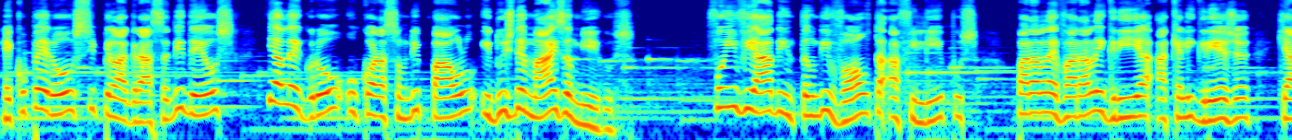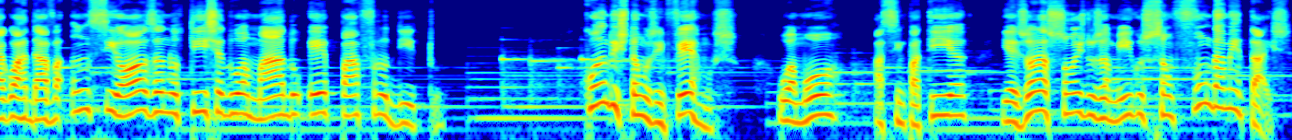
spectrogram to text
Recuperou-se pela graça de Deus e alegrou o coração de Paulo e dos demais amigos. Foi enviado então de volta a Filipos para levar alegria àquela igreja que aguardava ansiosa notícia do amado Epafrodito. Quando estamos enfermos, o amor, a simpatia e as orações dos amigos são fundamentais.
